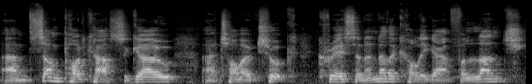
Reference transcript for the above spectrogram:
Um, some podcasts ago, uh, Tommo took Chris and another colleague out for lunch,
